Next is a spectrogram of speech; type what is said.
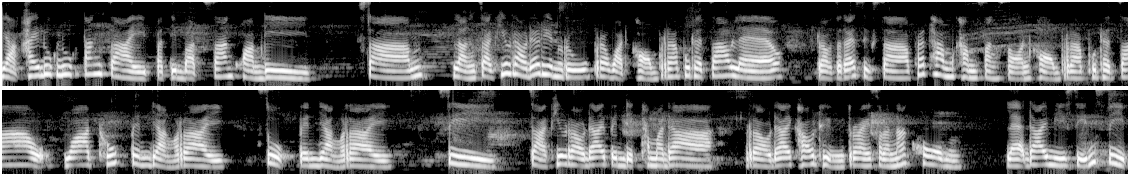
อยากให้ลูกๆตั้งใจปฏิบัติสร้างความดี 3. หลังจากที่เราได้เรียนรู้ประวัติของพระพุทธเจ้าแล้ว เราจะได้ศึกษาพระธรรมคำสั่งสอนของพระพุทธเจ้า ว่าทุกเป็นอย่างไร สุขเป็นอย่างไร 4. จากที่เราได้เป็นเด็กธรรมดา เราได้เข้าถึงไตรสรณคม และได้มีศีลสิบ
